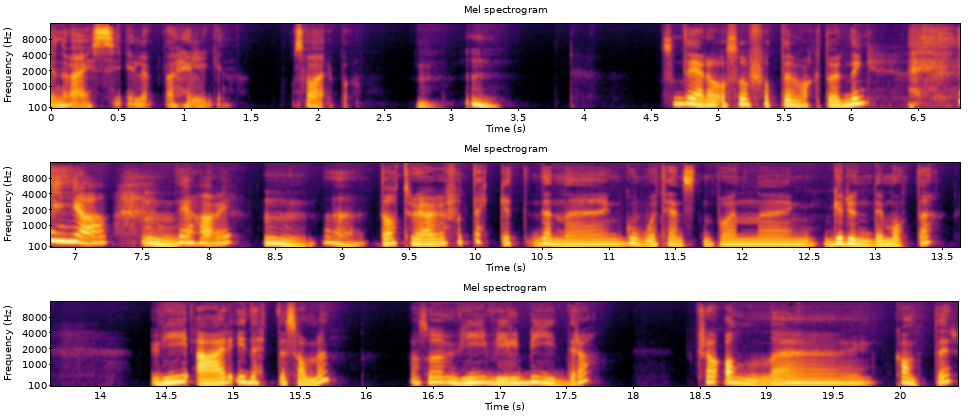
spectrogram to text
underveis i løpet av helgen. og Svarer på. Mm. Så dere har også fått en vaktordning. ja, Mm. det har vi. Mm. Da tror jeg vi har fått dekket denne gode tjenesten på en eh, grundig måte. Vi er i dette sammen. Altså, vi vil bidra fra alle kanter.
